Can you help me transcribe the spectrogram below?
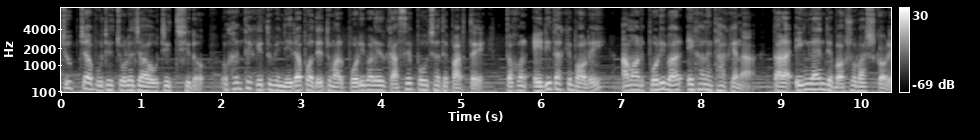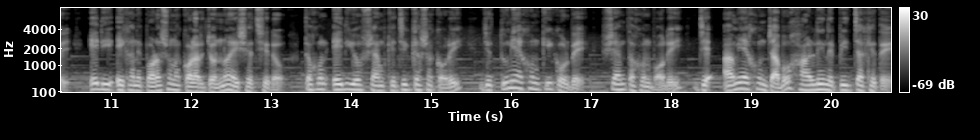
চুপচাপ উঠে চলে যাওয়া উচিত ছিল। ওখান থেকে তুমি নিরাপদে তোমার পরিবারের কাছে পৌঁছাতে পারতে। তখন এডি তাকে বলে, আমার পরিবার এখানে থাকে না। তারা ইংল্যান্ডে বসবাস করে। এডি এখানে পড়াশোনা করার জন্য এসেছিল। তখন এডিও শ্যামকে জিজ্ঞাসা করে, যে তুমি এখন কি করবে? শ্যাম তখন বলে, যে আমি এখন যাব হার্লিনে পিৎজা খেতে।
